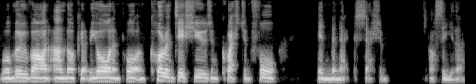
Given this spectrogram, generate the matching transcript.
We'll move on and look at the all important current issues and question four in the next session. I'll see you there.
